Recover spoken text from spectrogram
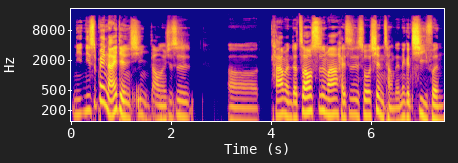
你你是被哪一点吸引到呢？就是呃他们的招式吗？还是说现场的那个气氛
